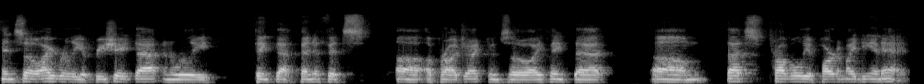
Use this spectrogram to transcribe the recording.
And so I really appreciate that and really think that benefits uh, a project. And so I think that um, that's probably a part of my DNA.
